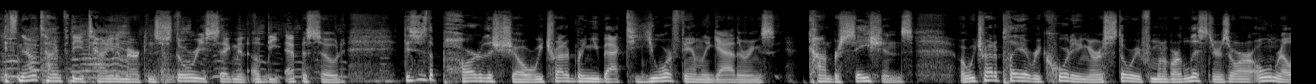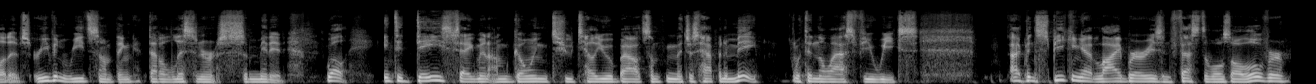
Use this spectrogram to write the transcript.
It's now time for the Italian American Stories segment of the episode. This is the part of the show where we try to bring you back to your family gatherings, conversations, or we try to play a recording or a story from one of our listeners or our own relatives, or even read something that a listener submitted. Well, in today's segment, I'm going to tell you about something that just happened to me within the last few weeks. I've been speaking at libraries and festivals all over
